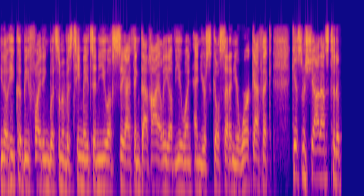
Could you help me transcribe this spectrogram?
you know he could be fighting with some of his teammates in the ufc i think that highly of you and, and your skill set and your work ethic. Give some shout outs to the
